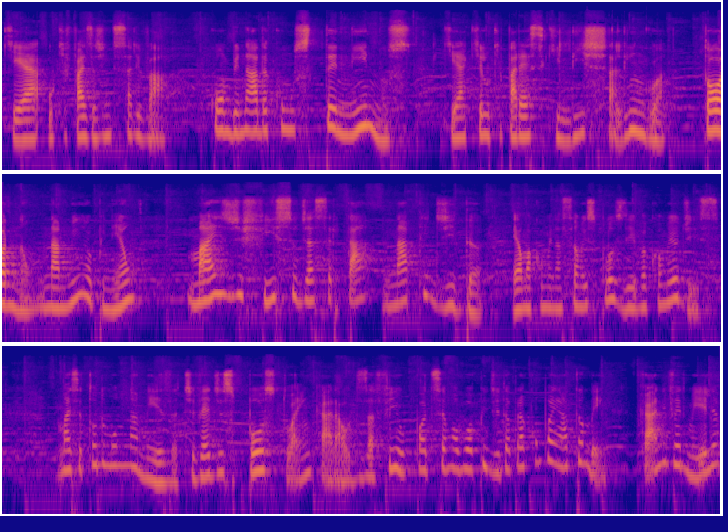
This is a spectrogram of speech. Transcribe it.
que é o que faz a gente salivar, combinada com os taninos, que é aquilo que parece que lixa a língua, tornam, na minha opinião, mais difícil de acertar na pedida. É uma combinação explosiva, como eu disse. Mas se todo mundo na mesa estiver disposto a encarar o desafio, pode ser uma boa pedida para acompanhar também. Carne vermelha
